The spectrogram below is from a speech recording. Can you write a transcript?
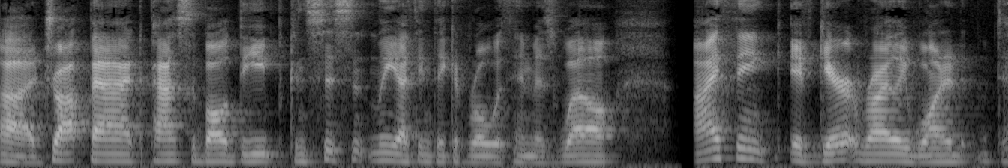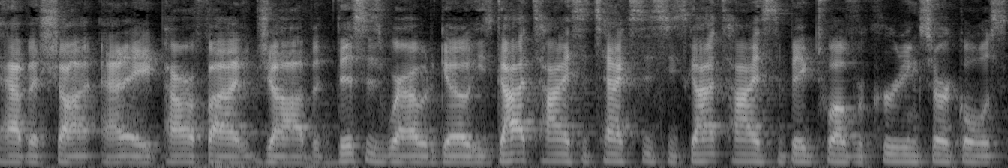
uh, drop back, pass the ball deep consistently, I think they could roll with him as well. I think if Garrett Riley wanted to have a shot at a Power Five job, this is where I would go. He's got ties to Texas, he's got ties to Big 12 recruiting circles.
